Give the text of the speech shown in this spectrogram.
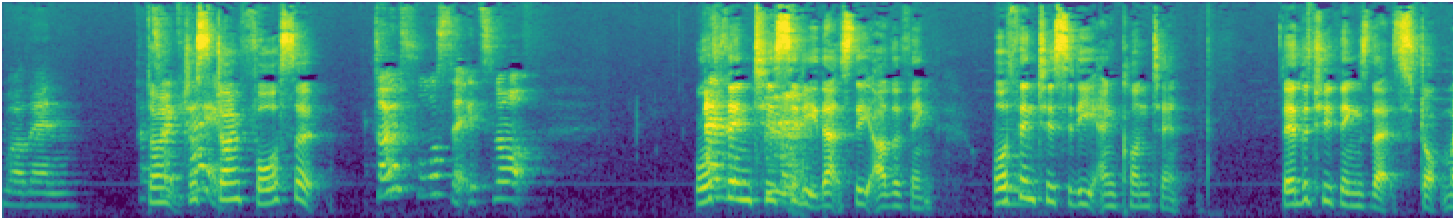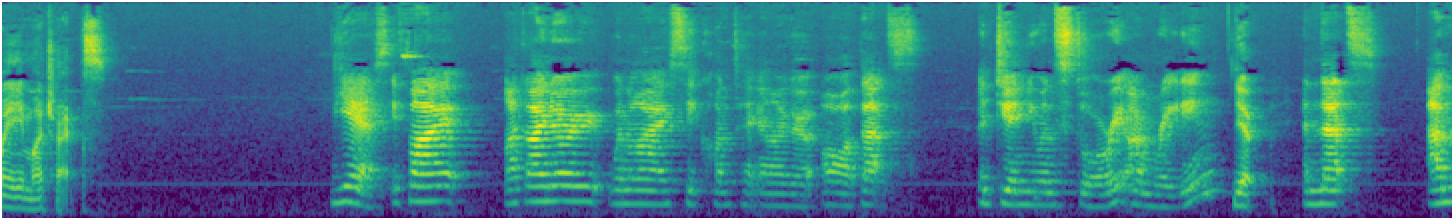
well then, that's Don't okay. just don't force it. Don't force it. It's not. Authenticity. that's the other thing. Authenticity and content. They're the two things that stop me in my tracks. Yes, if I like, I know when I see content and I go, oh, that's a genuine story I'm reading, Yep. and that's I'm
